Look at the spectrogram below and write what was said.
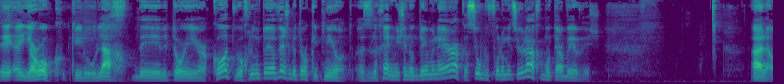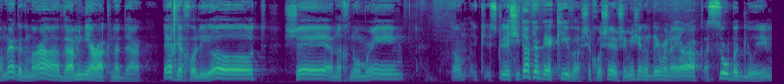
אה, אה, ירוק, כאילו לח בתור ירקות, ואוכלים אותו יבש בתור קטניות. אז לכן מי שנודר מן הירק אסור בפול המצרי לח, מותר ביבש. הלאה, אומרת הגמרא, והמין ירק נדר, איך יכול להיות שאנחנו אומרים לשיטת רבי עקיבא שחושב שמי שנודר מן הירק אסור בדלויים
